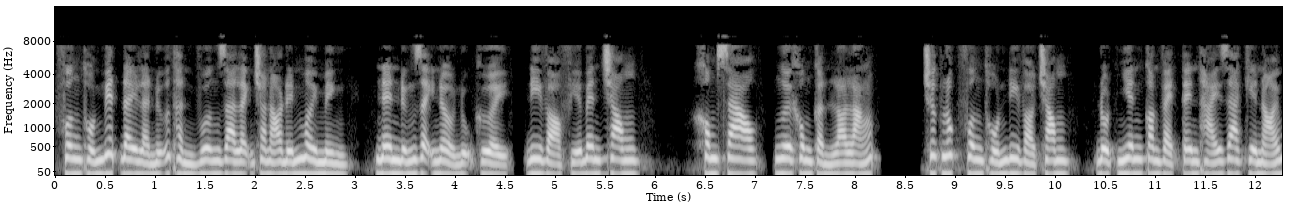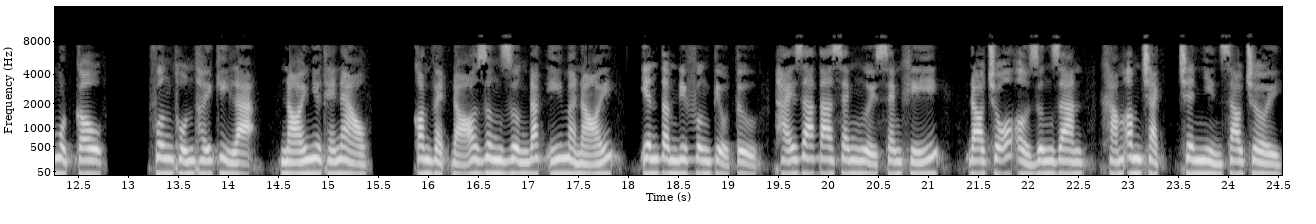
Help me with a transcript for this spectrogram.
Phương Thốn biết đây là nữ thần vương ra lệnh cho nó đến mời mình, nên đứng dậy nở nụ cười, đi vào phía bên trong. Không sao, ngươi không cần lo lắng. Trước lúc Phương Thốn đi vào trong, đột nhiên con vẹt tên Thái gia kia nói một câu. Phương Thốn thấy kỳ lạ, nói như thế nào? Con vẹt đó dương dương đắc ý mà nói, yên tâm đi Phương tiểu tử, Thái gia ta xem người xem khí, đo chỗ ở dương gian, khám âm trạch, trên nhìn sao trời,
